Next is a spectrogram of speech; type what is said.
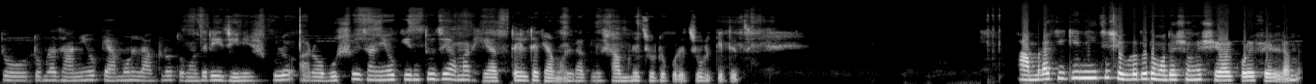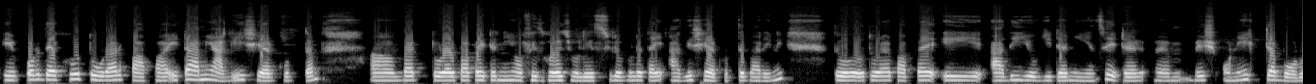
তো তোমরা জানিও কেমন লাগল তোমাদের এই জিনিসগুলো। আর অবশ্যই জানিও কিন্তু যে আমার হেয়ার স্টাইলটা কেমন লাগল। সামনে ছোট করে চুল কেটেছে। আমরা কি কি নিয়েছি সেগুলো তো তোমাদের সঙ্গে শেয়ার করে ফেললাম। এরপর দেখো তোরার পাপা, এটা আমি আগেই শেয়ার করতাম। বাট তোরার পাপা এটা নিয়ে অফিস ঘরে চলে এসেছিল বলে তাই আগে শেয়ার করতে পারিনি। তো তোরার পাপা এই আদি যোগীটা নিয়েছে, এটার বেশ অনেকটা বড়।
